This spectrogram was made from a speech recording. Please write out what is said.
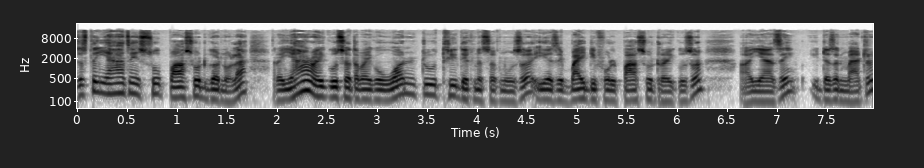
जस्तै यहाँ चाहिँ सो पासवर्ड गर्नुहोला र यहाँ रहेको छ तपाईँको वान टू थ्री देख्न सक्नुहुन्छ। यो चाहिँ बाई डिफल्ट पासवर्ड रहेको छ। यहाँ चाहिँ इट डजन्ट म्याटर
